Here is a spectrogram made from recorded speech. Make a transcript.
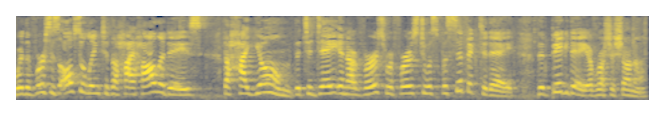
where the verse is also linked to the high holidays. The Hayom, the today in our verse, refers to a specific today, the big day of Rosh Hashanah.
